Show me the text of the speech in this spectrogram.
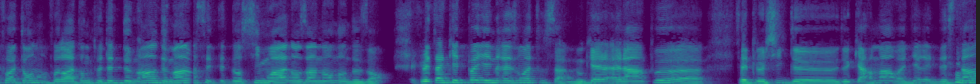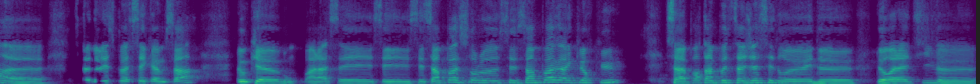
faut attendre. Faudra attendre peut-être demain. Demain, c'est peut-être dans six mois, dans un an, dans deux ans. Mais t'inquiète pas, il y a une raison à tout ça. Donc, elle, elle a un peu euh, cette logique de, de, karma, on va dire, et de destin. Euh, ça devait se passer comme ça. Donc, euh, bon, voilà, c'est c'est sympa sur le, c'est sympa avec le recul. Ça apporte un peu de sagesse et de, et de, de relative, euh,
